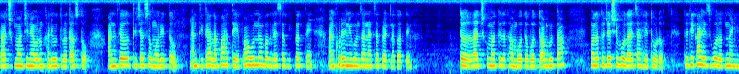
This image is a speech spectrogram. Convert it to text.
राजकुमार जिन्यावरून खाली उतरत असतो आणि तो तिच्या समोर येतो. आणि ती त्याला पाहते पाहून न बघल्यासारखी करते आणि पुढे निघून जाण्याचा प्रयत्न करते. तर राजकुमार तिला थांबवतो बोलतो अमृता मला तुझ्याशी बोलायचं आहे थोडं. तर ती काहीच बोलत नाही.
